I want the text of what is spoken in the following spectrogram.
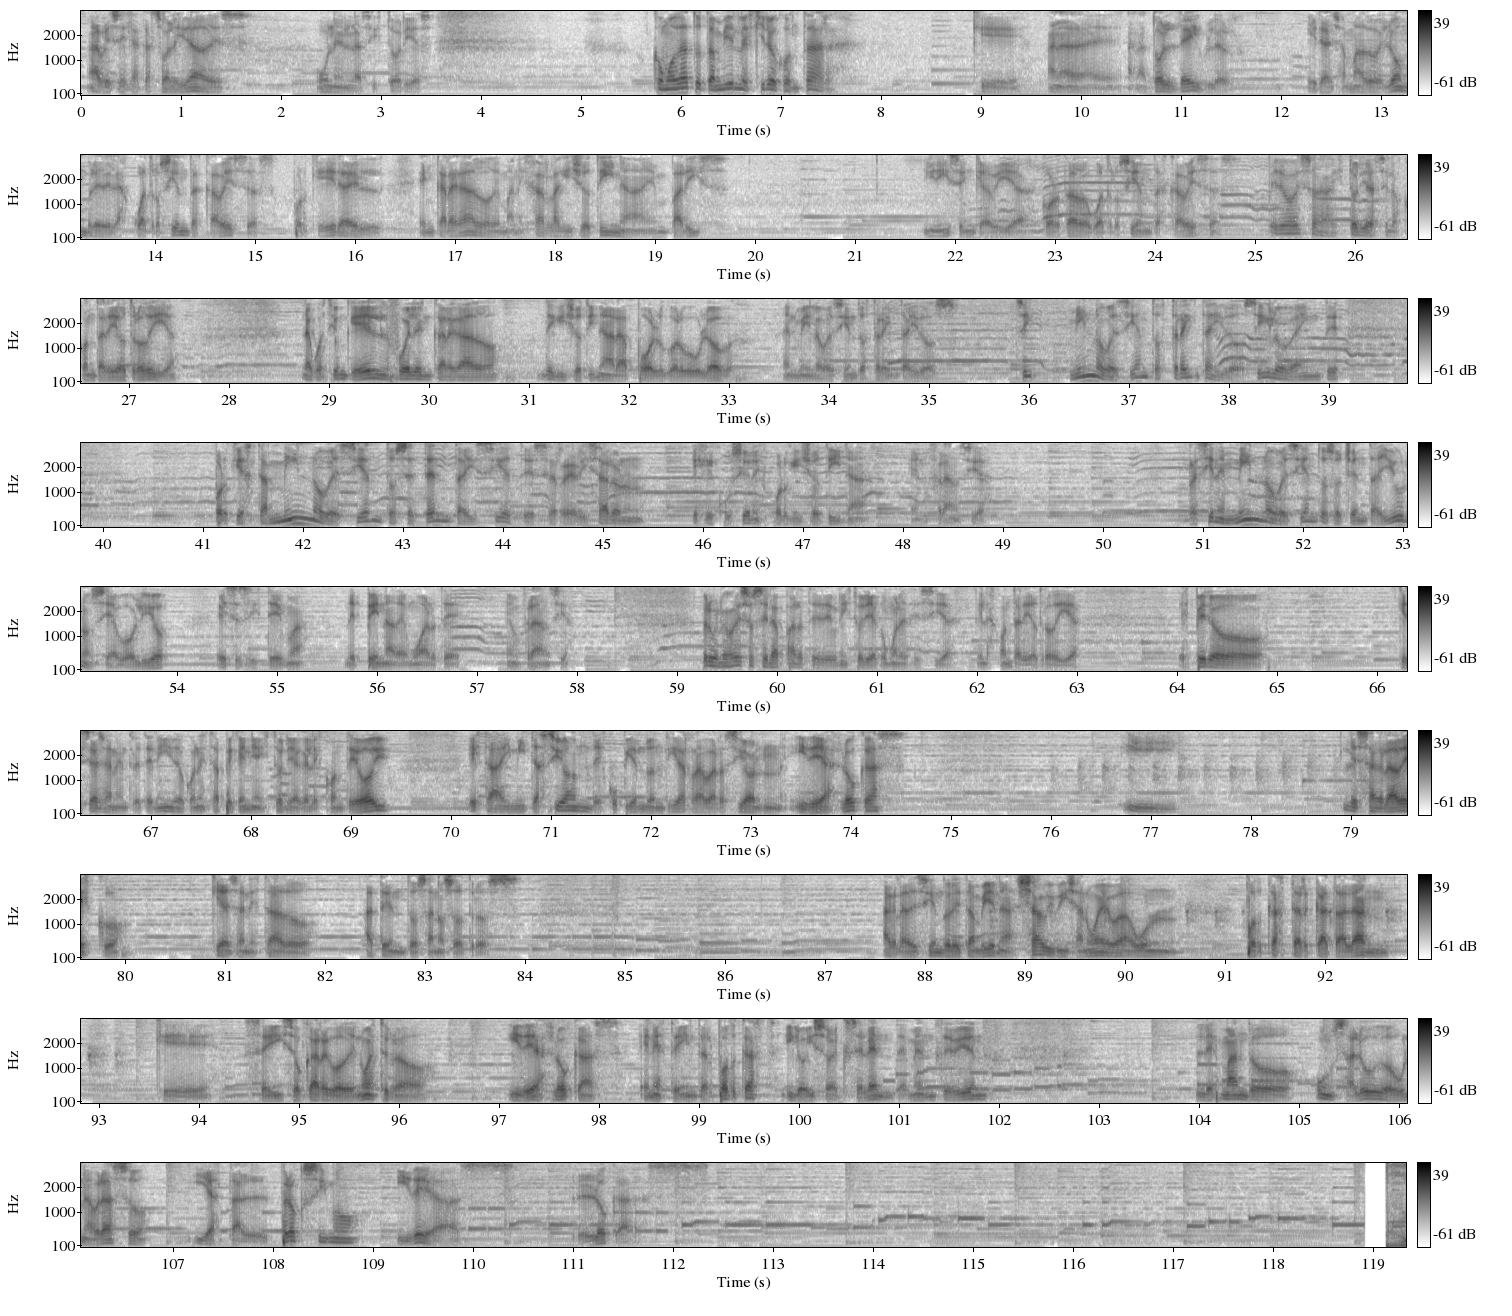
a veces las casualidades unen las historias. Como dato también les quiero contar que Anatole Deibler era llamado el hombre de las 400 cabezas porque era el encargado de manejar la guillotina en París y dicen que había cortado 400 cabezas, pero esa historia se los contaré otro día. La cuestión que él fue el encargado de guillotinar a Paul Gorgulov en 1932. Sí, 1932, siglo XX, porque hasta 1977 se realizaron ejecuciones por guillotina en Francia. Recién en 1981 se abolió ese sistema de pena de muerte en Francia. Pero bueno, eso será parte de una historia, como les decía, que las contaré otro día. Espero que se hayan entretenido con esta pequeña historia que les conté hoy, esta imitación de Escupiendo en Tierra versión Ideas Locas. Y les agradezco que hayan estado atentos a nosotros. agradeciéndole también a Xavi Villanueva, un podcaster catalán que se hizo cargo de nuestras ideas locas en este Interpodcast y lo hizo excelentemente bien. Les mando un saludo, un abrazo y hasta el próximo Ideas Locas.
